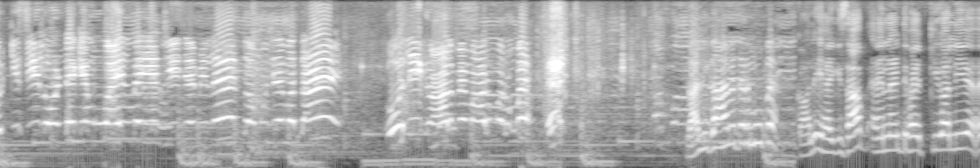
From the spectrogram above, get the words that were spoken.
और किसी लोंडे के मोबाइल में ये चीज़ें मिले तो मुझे बताएँ गोली गाड़ पे मारूँगा रुपए। गाली कहाँ है तेरे मुँह पे? गाली है कि साहब एन नाइन्टी फाइव की गाली है।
